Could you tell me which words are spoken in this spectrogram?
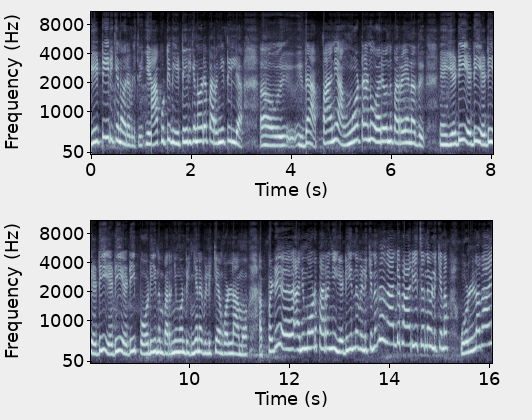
വീട്ടിൽ ഇരിക്കണവരെ വിളിച്ച്. ആ കുട്ടി വീട്ടിൽ ഇരിക്കണവരെ പറഞ്ഞിട്ടില്ല ഇത് അപ്പാനി അങ്ങോട്ടാണ് ഓരോന്ന് പറയണത്. എടി എടി എടി എടി എടി എടി പോടി എന്നും പറഞ്ഞുകൊണ്ട് ഇങ്ങനെ വിളിക്കാൻ കൊള്ളാമോ? അപ്പോഴേ അനുമോൾ പറഞ്ഞു എടി എന്ന് വിളിക്കുന്നത് എന്റെ ഭാര്യയെ ചെന്ന് വിളിക്കണം. ഉള്ളതായ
